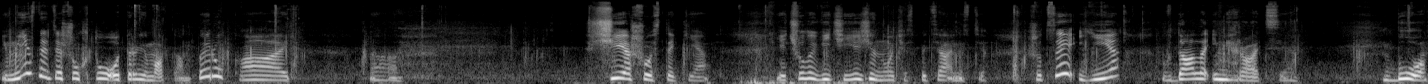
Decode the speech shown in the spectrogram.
І мені здається, що хто отримав там перукар, е, ще щось таке, є чоловічі, є жіночі спеціальності, що це є вдала імміграція. Бо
